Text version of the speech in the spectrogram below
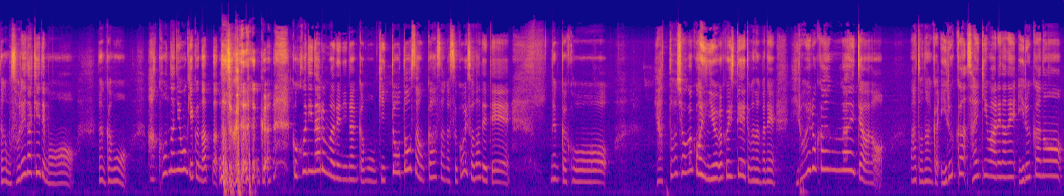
なんかもうそれだけでもなんかもうあこんなに大きくなったんだとか なんかここになるまでになんかもうきっとお父さんお母さんがすごい育ててなんかこうやっと小学校に入学してとかなんかねいろいろ考えちゃうの。あとなんかイルカ最近はあれだねイルカの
